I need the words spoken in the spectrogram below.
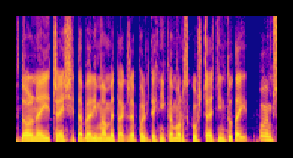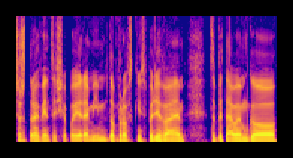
W dolnej części tabeli mamy także Politechnikę Morską Szczecin. Tutaj powiem szczerze, trochę więcej się po Jeremim Dąbrowskim spodziewałem. Zapytałem go,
